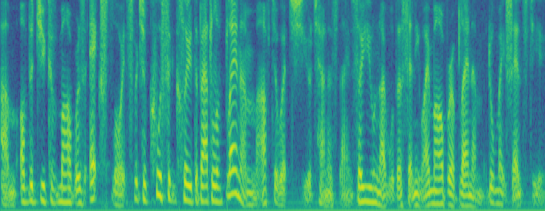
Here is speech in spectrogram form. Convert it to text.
um, of the Duke of Marlborough's exploits, which of course include the Battle of Blenheim, after which your town is named. So you'll know all this anyway, Marlborough, Blenheim. It all makes sense to you.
